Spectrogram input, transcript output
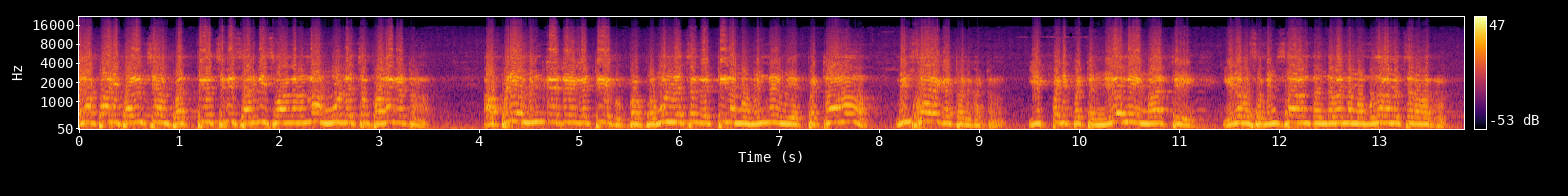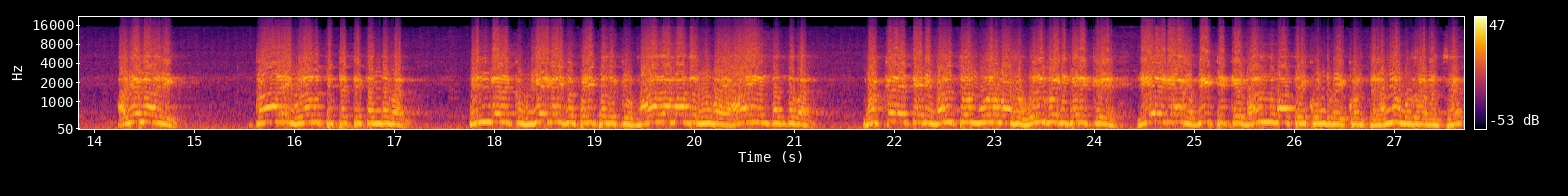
எடப்பாடி பழனிசாமி பத்து லட்சமே சர்வீஸ் வாங்கணும்னா மூணு லட்சம் பணம் கட்டணும் அப்படியே மின் கட்டணம் கட்டி இப்ப- மூணு லட்சம் கட்டி நம்ம மின் பெற்றாலும் மின்சார கட்டணம் கட்டணும். இப்படிப்பட்ட நிலைமையை மாற்றி இலவச மின்சாரம் தந்தவர் நம்ம முதலமைச்சர் அவர்கள். அதே மாதிரி காலை உணவு திட்டத்தை தந்தவர். பெண்களுக்கு உயர்கல்வி படிப்பதற்கு மாத மாதம் ரூபாய் ஆயிரம் தந்தவர். மக்களை தேடி மருத்துவம் மூலமாக ஒரு கோடி பேருக்கு நேரடியாக வீட்டுக்கு மருந்து மாத்திரை கொண்டு போய் கொடுத்த நம்ம முதலமைச்சர்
